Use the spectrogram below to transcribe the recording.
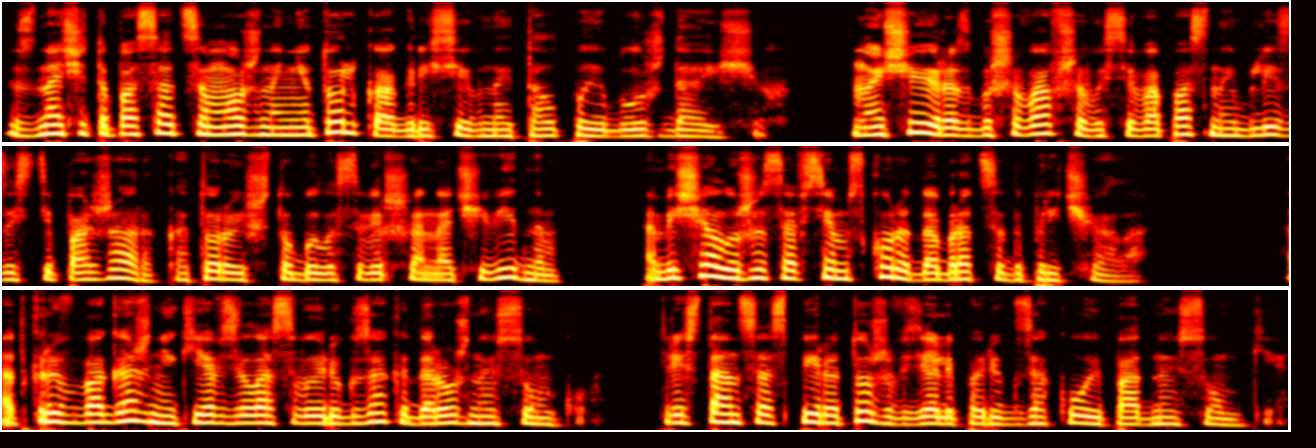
Значит, опасаться можно не только агрессивной толпы блуждающих, но еще и разбушевавшегося в опасной близости пожара, который, что было совершенно очевидным, обещал уже совсем скоро добраться до причала. Открыв багажник, я взяла свой рюкзак и дорожную сумку. Тристан со Спира тоже взяли по рюкзаку и по одной сумке.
